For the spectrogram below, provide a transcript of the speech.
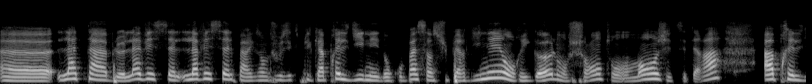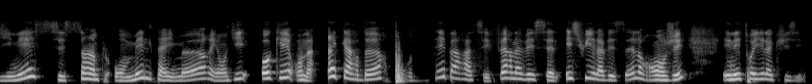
Euh, la table, la vaisselle, la vaisselle par exemple, je vous explique après le dîner. Donc on passe un super dîner, on rigole, on chante, on mange, etc. Après le dîner, c'est simple, on met le timer et on dit OK, on a un quart d'heure pour débarrasser, faire la vaisselle, essuyer la vaisselle, ranger et nettoyer la cuisine.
